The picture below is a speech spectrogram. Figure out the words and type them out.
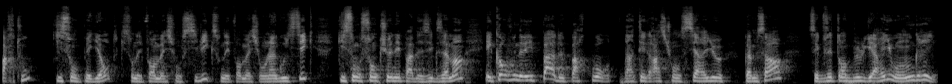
partout, qui sont payantes, qui sont des formations civiques, qui sont des formations linguistiques, qui sont sanctionnées par des examens. Et quand vous n'avez pas de parcours d'intégration sérieux comme ça, c'est que vous êtes en Bulgarie ou en Hongrie.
